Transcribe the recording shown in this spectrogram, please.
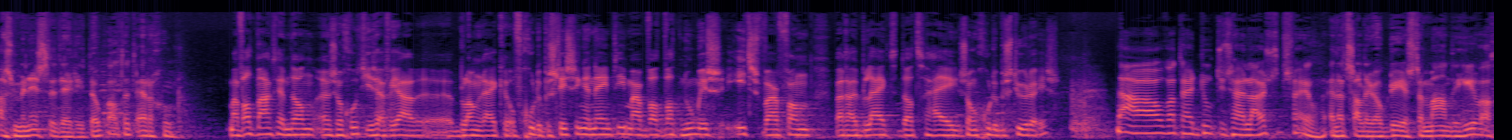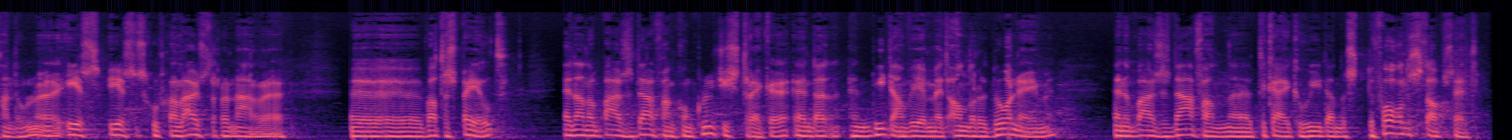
als minister deed hij het ook altijd erg goed. Maar wat maakt hem dan zo goed? Je zei van ja, belangrijke of goede beslissingen neemt hij. Maar wat, wat noem is iets waarvan, waaruit blijkt dat hij zo'n goede bestuurder is? Nou, wat hij doet is hij luistert veel. En dat zal hij ook de eerste maanden hier wel gaan doen. Eerst, eerst eens goed gaan luisteren naar wat er speelt. En dan op basis daarvan conclusies trekken. En, dan, en die dan weer met anderen doornemen. En op basis daarvan eh, te kijken hoe je dan de, de volgende stap zet.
